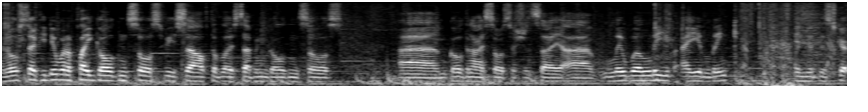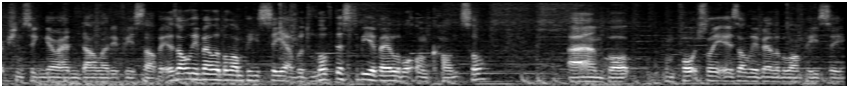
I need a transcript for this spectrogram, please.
And also, if you do want to play Golden Source for yourself, 007 Golden Source, um, GoldenEye Source, I should say, uh, we'll leave a link in the description so you can go ahead and download it for yourself. It is only available on PC. I would love this to be available on console, um, but unfortunately, it is only available on PC.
